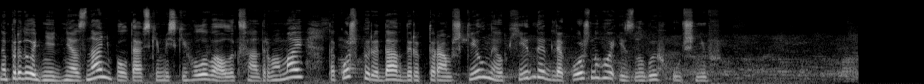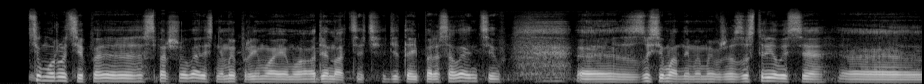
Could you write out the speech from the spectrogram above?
Напередодні Дня знань полтавський міський голова Олександр Мамай також передав директорам шкіл необхідне для кожного із нових учнів. В цьому році е, з 1 вересня ми приймаємо 11 дітей-переселенців. Е, З усіма ними ми вже зустрілися. Е,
